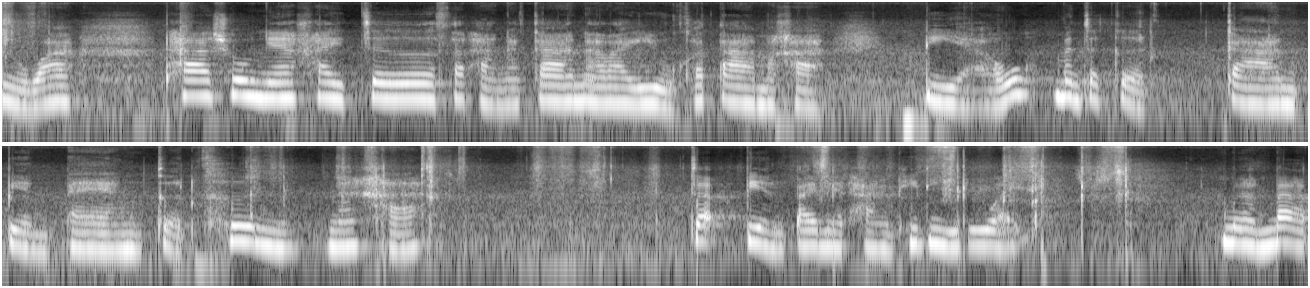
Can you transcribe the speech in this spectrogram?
หรือว่าถ้าช่วงนี้ใครเจอสถานการณ์อะไรอยู่ก็ตามอะค่ะ เดี๋ยวมันจะเกิดการเปลี่ยนแปลงเกิดขึ้นนะคะ จะเปลี่ยนไปในทางที่ดีด้วย เหมือนแบบ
